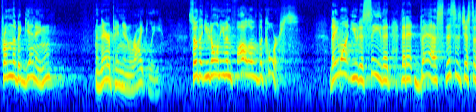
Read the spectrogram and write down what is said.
from the beginning, in their opinion, rightly, so that you don't even follow the course. They want you to see that, that at best, this is just a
